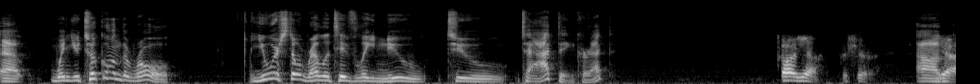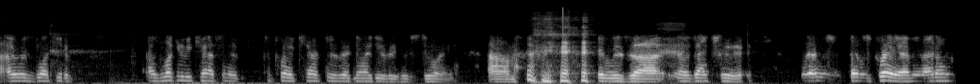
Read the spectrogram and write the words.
Uh, when you took on the role, you were still relatively new to to acting, correct? Oh yeah, for sure. Um, yeah, I was lucky to I was lucky to be cast in a, to play a character who had no idea what he was doing. Um, it was uh, it was actually that was that was great. I mean, I don't,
